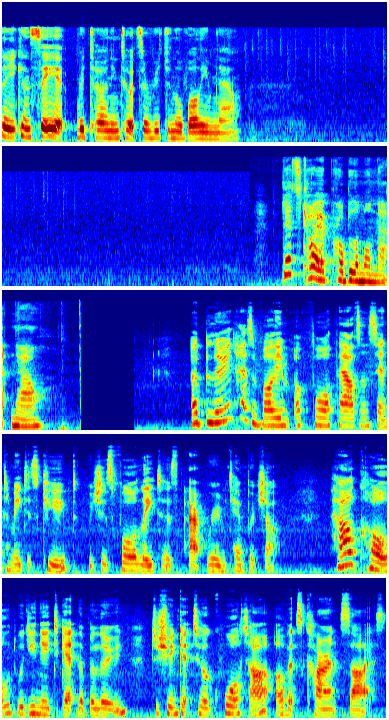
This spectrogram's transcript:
So you can see it returning to its original volume now. Let's try a problem on that now. A balloon has a volume of 4,000 centimeters cubed, which is 4 liters at room temperature. How cold would you need to get the balloon to shrink it to a quarter of its current size?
